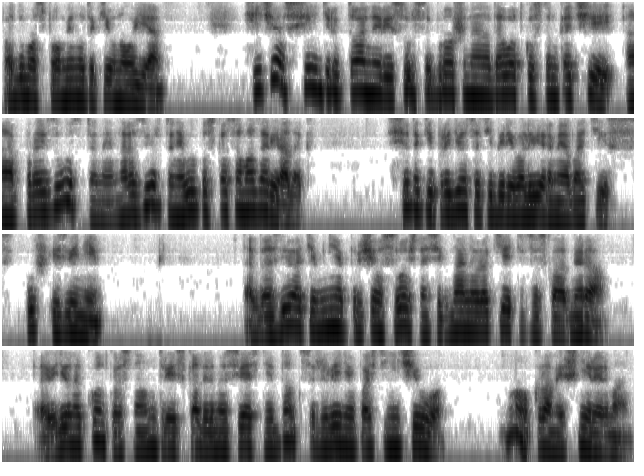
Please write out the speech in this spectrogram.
Подумав с полминуты, кивнул я. Сейчас все интеллектуальные ресурсы брошены на доводку станкачей, а производственные – на развертывание выпуска самозарядок. Все-таки придется тебе револьверами обойтись. Уж извини. Тогда сделайте мне, причем срочно, сигнальную ракетницу, сказал адмирал. Проведенный конкурс на внутриэскадренную связь не дал, к сожалению, почти ничего. Ну, кроме Шнирермана.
